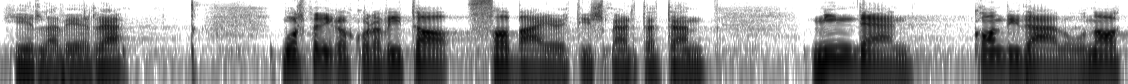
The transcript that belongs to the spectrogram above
hírlevélre. Most pedig akkor a vita szabályait ismertetem. Minden kandidálónak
